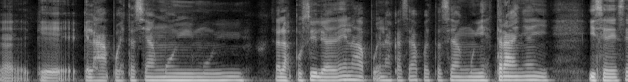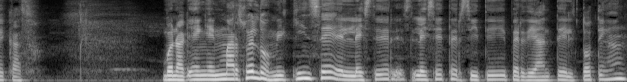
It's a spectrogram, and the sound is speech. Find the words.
eh, que, que, las apuestas sean muy, muy, o sea, las posibilidades en las, en las casas de apuestas sean muy extrañas y, y se dé ese caso. Bueno, en, en marzo del 2015 el Leicester, Leicester City perdía ante el Tottenham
